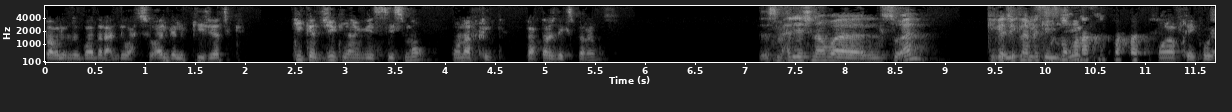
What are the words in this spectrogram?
par le بدر عندي واحد السؤال قال لك كي جاتك كي كتجيك لانفستيسمون اون افريك بارطاج ديكسبيريونس اسمح لي شنو هو السؤال كي كتجيك لانفستيسمون اون افريك اون افريك وي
